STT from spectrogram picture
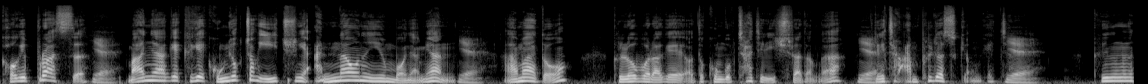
거기 플러스 예. 만약에 그게 공격적 이익 추정이 안 나오는 이유는 뭐냐면 예. 아마도 글로벌하게 어떤 공급 차질 이슈라던가 예. 이게 잘 안 풀렸을 경우겠죠. 예. 그는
